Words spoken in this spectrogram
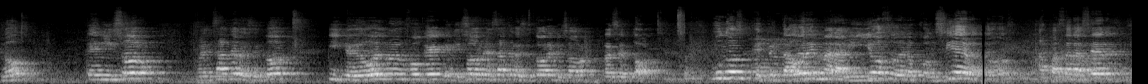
¿no? Emisor, mensaje, receptor, y creó el nuevo enfoque emisor, mensaje, receptor, receptor. Unos espectadores maravillosos de los conciertos a pasar a ser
